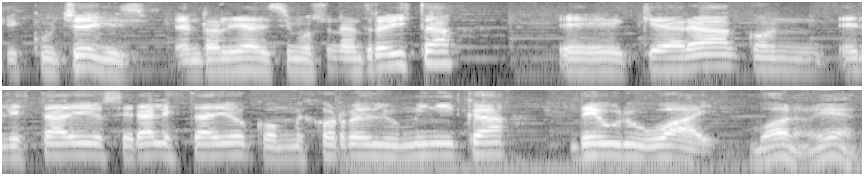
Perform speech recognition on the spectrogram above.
escuché, que en realidad hicimos una entrevista, eh, quedará con el estadio, será el estadio con mejor red lumínica de Uruguay. Bueno, bien.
